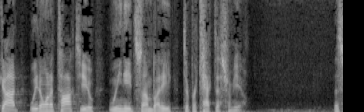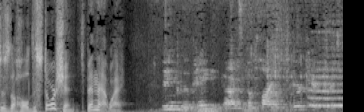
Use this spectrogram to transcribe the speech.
God, we don't want to talk to you. We need somebody to protect us from you. This is the whole distortion. It's been that way. Think the pagan gods and apply their characteristics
